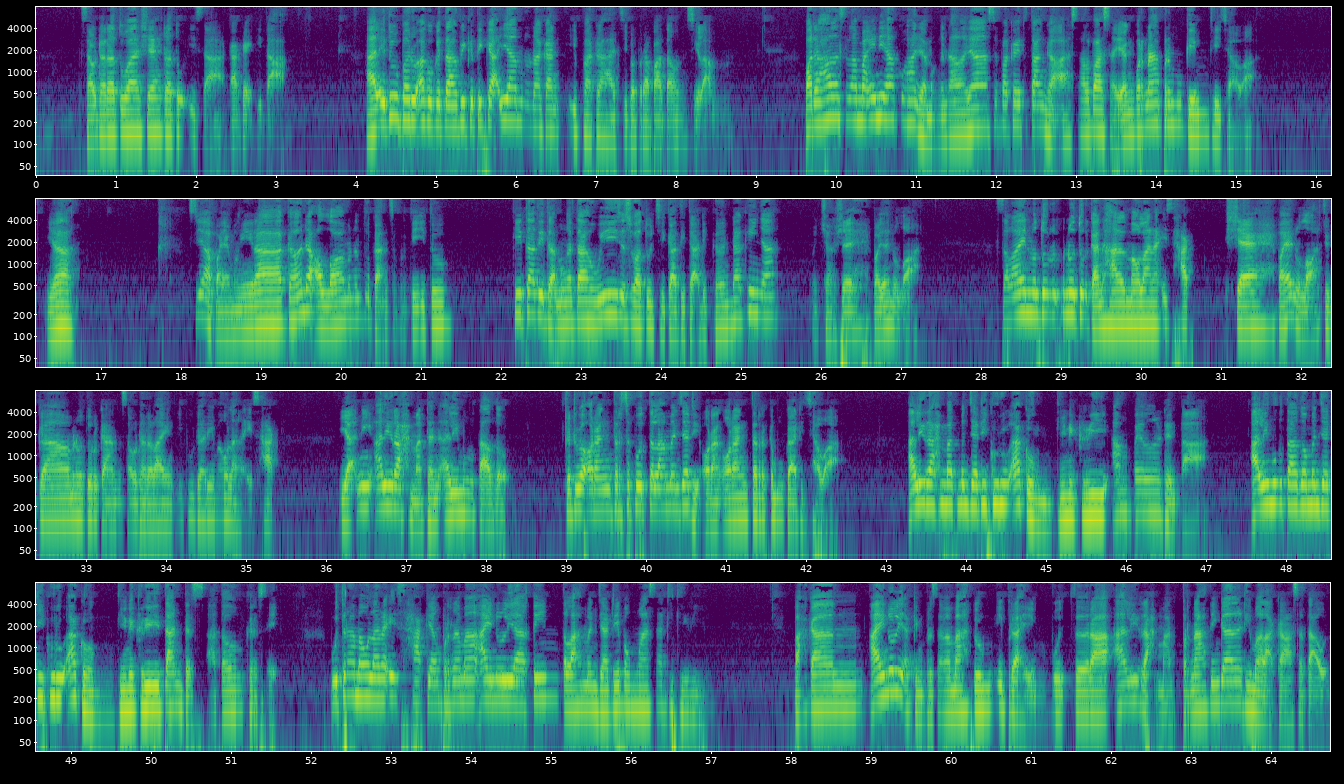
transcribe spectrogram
saudara tua Syekh Datu Isa, kakek kita. Hal itu baru aku ketahui ketika ia menunaikan ibadah haji beberapa tahun silam. Padahal selama ini aku hanya mengenalnya sebagai tetangga asal Pasai yang pernah bermukim di Jawa. Ya, Siapa yang mengira kehendak Allah menentukan seperti itu? Kita tidak mengetahui sesuatu jika tidak dikehendakinya. Ujar Syekh Bayanullah. Selain menuturkan hal Maulana Ishak, Syekh Bayanullah juga menuturkan saudara lain ibu dari Maulana Ishak, yakni Ali Rahmat dan Ali Murtado. Kedua orang tersebut telah menjadi orang-orang terkemuka di Jawa. Ali Rahmat menjadi guru agung di negeri Ampel Denta Ali Murtado menjadi guru agung di negeri Tandes atau Gresik. Putra Maulana Ishak yang bernama Ainul Yakin telah menjadi penguasa di Giri. Bahkan Ainul Yakin bersama Mahdum Ibrahim, putra Ali Rahmat, pernah tinggal di Malaka setahun.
